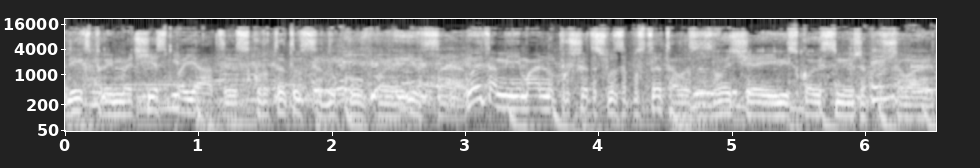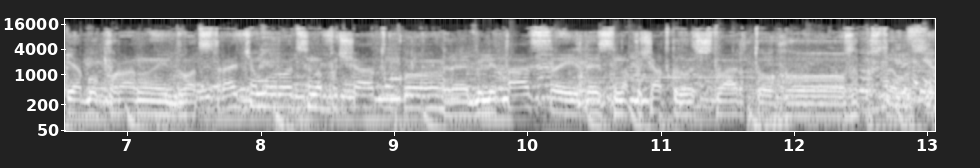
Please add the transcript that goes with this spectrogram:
RX приймачі спаяти, скрутити все докупи і все. Ну і там мінімально прошити, щоб запустити, але зазвичай військові самі вже прошивають. Я був поранений в 23-му році на початку. Реабілітація і десь на початку 24-го запустилося.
